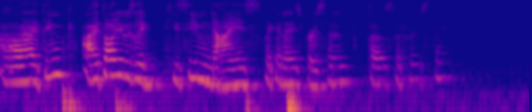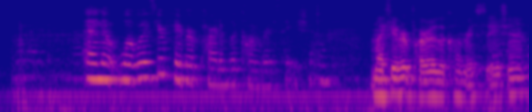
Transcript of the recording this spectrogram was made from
Uh, I think I thought he was like he seemed nice, like a nice person. That was the first thing. And what was your favorite part of the conversation? My favorite part of the conversation?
